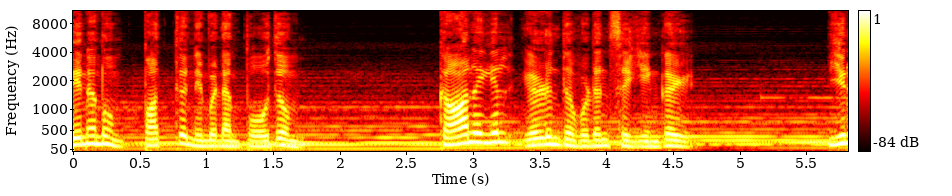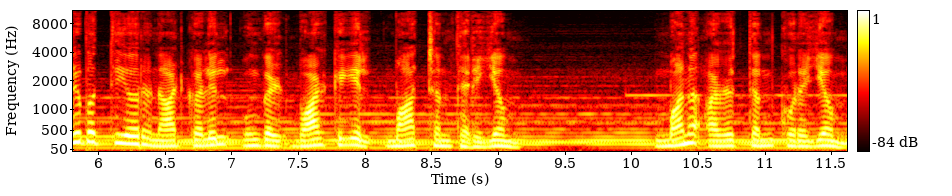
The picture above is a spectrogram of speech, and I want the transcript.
தினமும் பத்து நிமிடம் போதும். காலையில் எழுந்தவுடன் செய்யுங்கள். இருபத்தி ஒரு நாட்களில் உங்கள் வாழ்க்கையில் மாற்றம் தெரியும். மன அழுத்தம் குறையும்.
